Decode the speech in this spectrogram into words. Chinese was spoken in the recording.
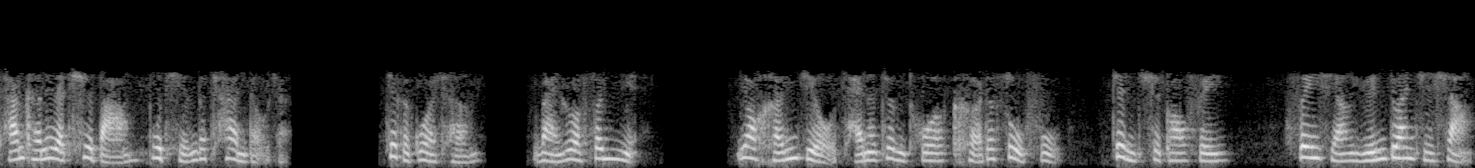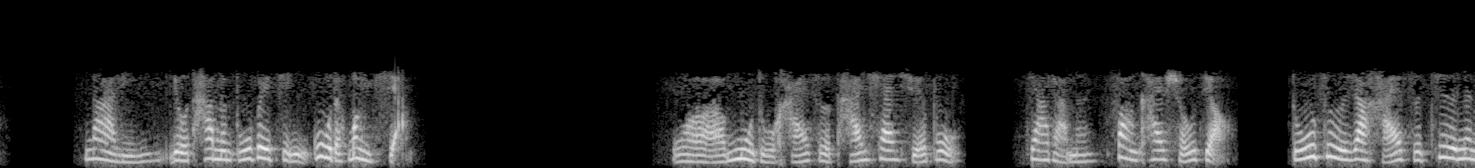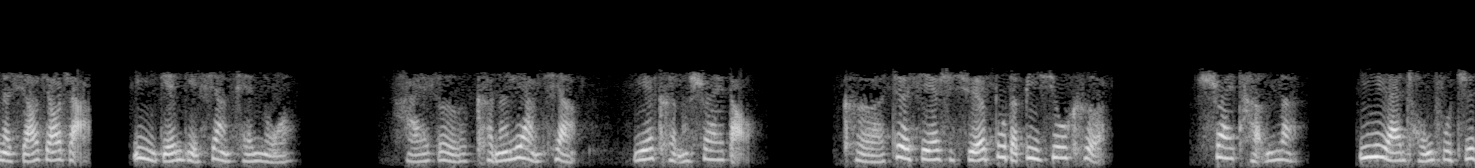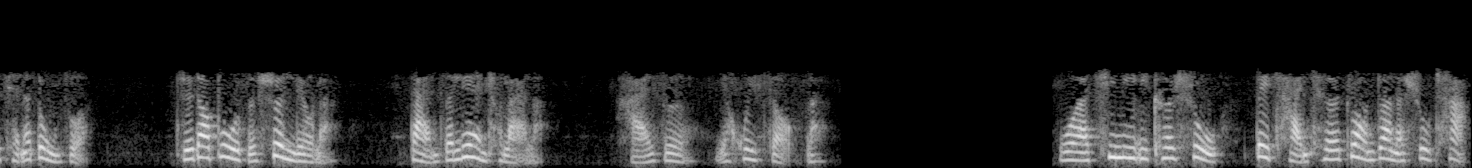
蝉壳内的翅膀不停的颤抖着，这个过程。宛若分娩，要很久才能挣脱壳的束缚，振翅高飞，飞翔云端之上。那里有他们不被禁锢的梦想。我目睹孩子蹒跚学步，家长们放开手脚，独自让孩子稚嫩的小脚掌一点点向前挪。孩子可能踉跄，也可能摔倒，可这些是学步的必修课。摔疼了，依然重复之前的动作，直到步子顺溜了，胆子练出来了，孩子也会走了。我亲历一棵树被铲车撞断了树杈，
